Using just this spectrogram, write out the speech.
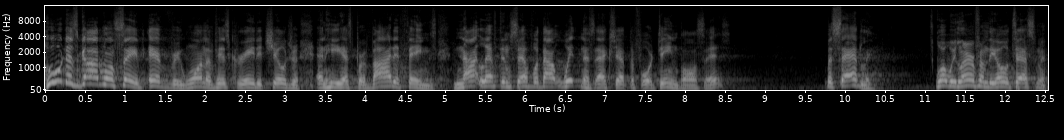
Who does God want saved? Every one of his created children. And he has provided things, not left himself without witness, Acts chapter 14, Paul says. But sadly, what we learn from the Old Testament,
